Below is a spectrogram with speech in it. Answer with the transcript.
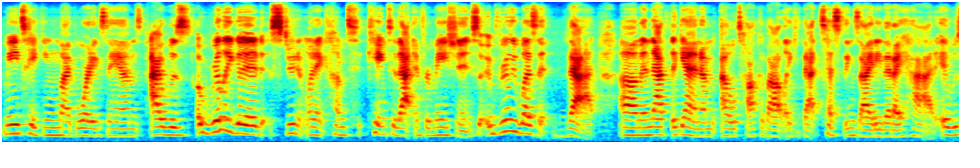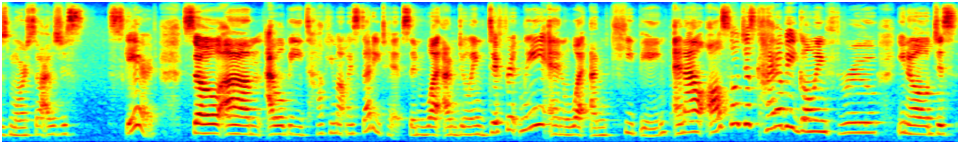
me taking my board exams. I was a really good student when it come to, came to that information. So it really wasn't that. Um, and that, again, I'm, I will talk about like that test anxiety that I had. It was more so I was just scared. So um, I will be talking about my study tips and what I'm doing differently and what I'm keeping. And I'll also just kind of be going through, you know, just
